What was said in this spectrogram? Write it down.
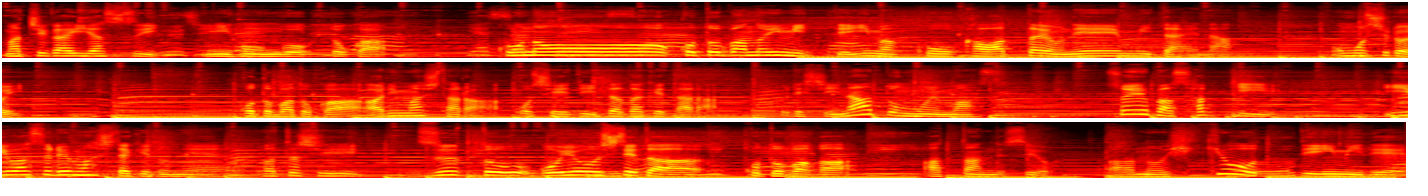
間違いやすい日本語とかこの言葉の意味って今こう変わったよねみたいな面白い言葉とかありましたら教えていただけたら嬉しいなと思います。そういえばさっき言い忘れましたけどね私ずっとご用意してた言葉があったんですよ。あの卑怯って意味で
